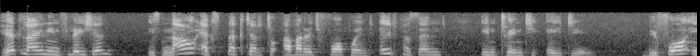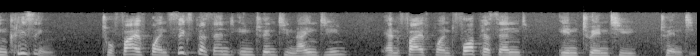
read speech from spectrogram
Headline inflation is now expected to average 4.8% in 2018 before increasing to 5.6% in 2019 and 5.4% in 2020.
